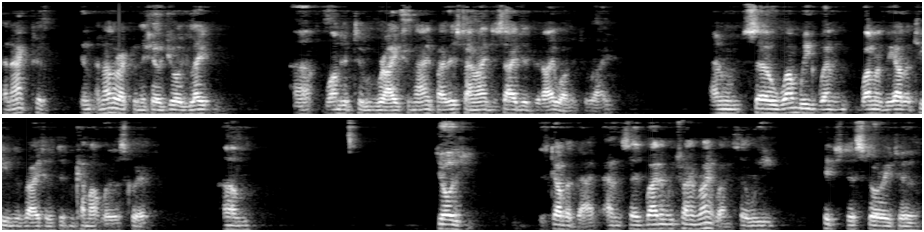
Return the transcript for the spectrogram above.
an actor, another actor in the show, George Layton, uh, wanted to write, and I, by this time, I decided that I wanted to write. And so one week, when one of the other teams of writers didn't come up with a script, um, George discovered that and said, why don't we try and write one? So we pitched a story to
